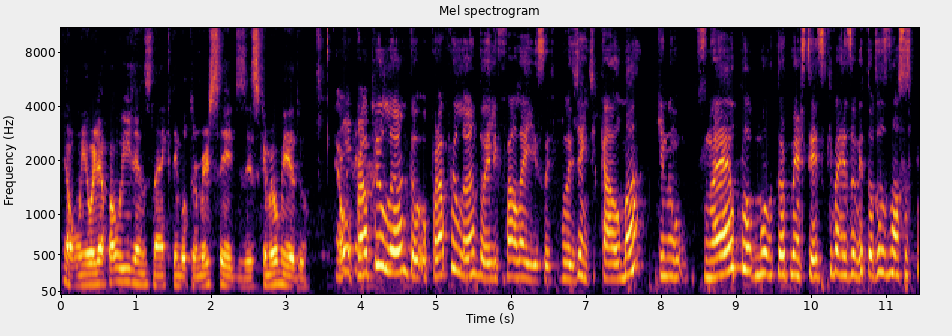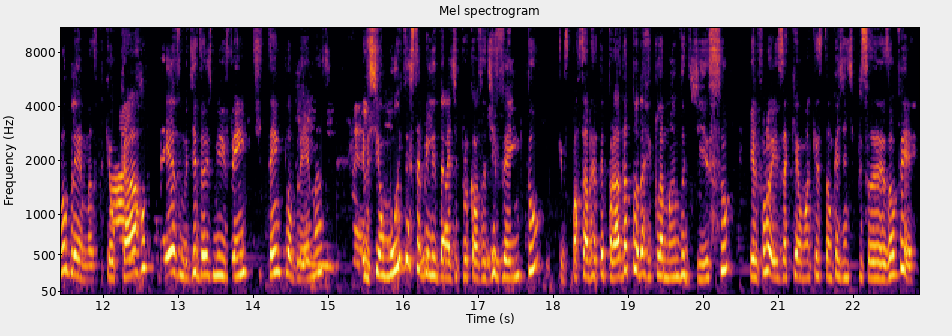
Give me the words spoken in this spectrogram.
É ruim olhar para Williams, né, que tem motor Mercedes, esse que é o meu medo. É, o próprio Lando, o próprio Lando, ele fala isso. Ele fala, gente, calma, que não, não é o motor Mercedes que vai resolver todos os nossos problemas, porque Ai, o carro mesmo de 2020 tem problemas. Sim, é. Eles tinham muita estabilidade por causa de vento. Eles passaram a temporada toda reclamando disso. E ele falou: Isso aqui é uma questão que a gente precisa resolver.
